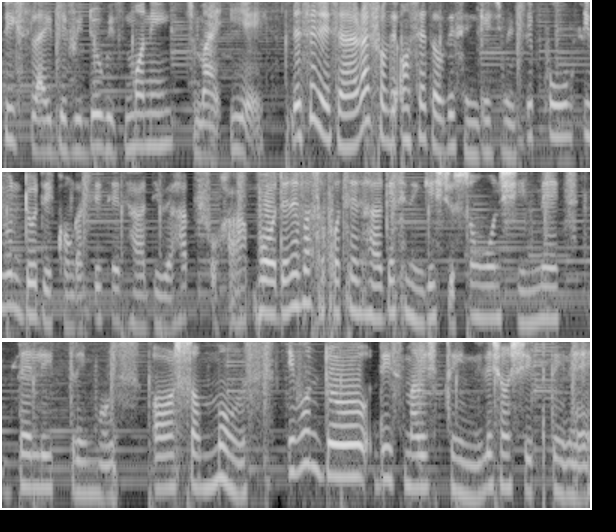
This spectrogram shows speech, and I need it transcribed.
pics like the video with money to my ear. The thing is, uh, right from the onset of this engagement, people, even though they congratulated her, they were happy for her, but they never supported her getting engaged to someone she met barely three months or some months. Even though this marriage thing, relationship thing, eh,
